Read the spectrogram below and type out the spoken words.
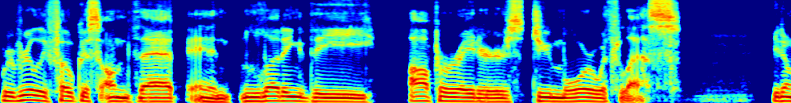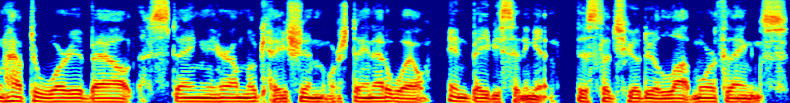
We really focus on that and letting the operators do more with less. You don't have to worry about staying here on location or staying at a well and babysitting it. This lets you go do a lot more things.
